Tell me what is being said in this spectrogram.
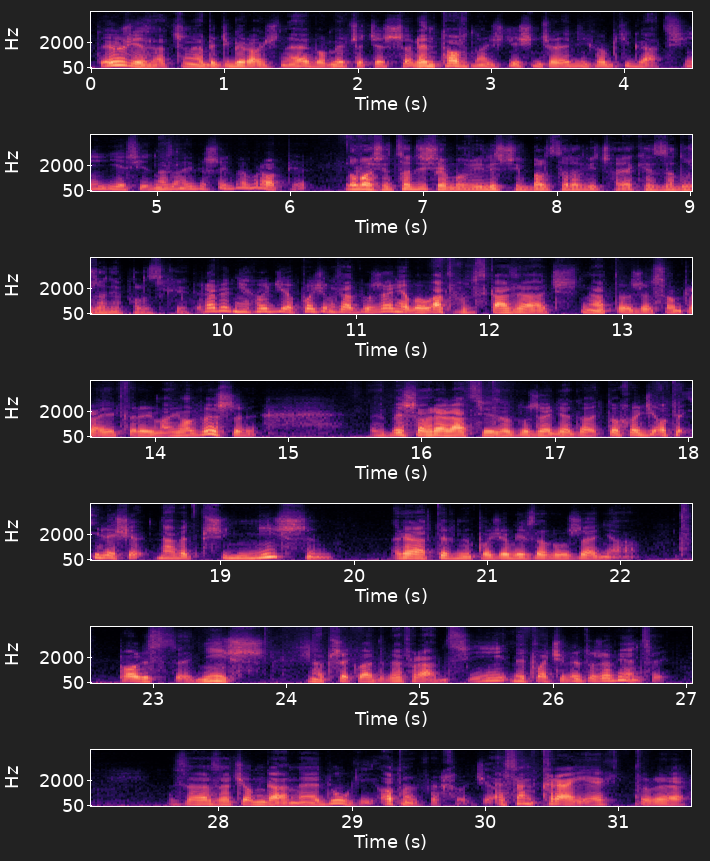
to już jest, zaczyna być groźne, bo my przecież rentowność dziesięcioletnich obligacji jest jedna z najwyższych w Europie. No właśnie, co dzisiaj mówi licznik Balcerowicza? Jakie jest zadłużenie Polski? To nawet nie chodzi o poziom zadłużenia, bo łatwo wskazać na to, że są kraje, które mają wyższy, wyższą relację zadłużenia. To chodzi o to, ile się nawet przy niższym relatywnym poziomie zadłużenia w Polsce niż na przykład we Francji, my płacimy dużo więcej za zaciągane długi. O to wychodzi. A są kraje, które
